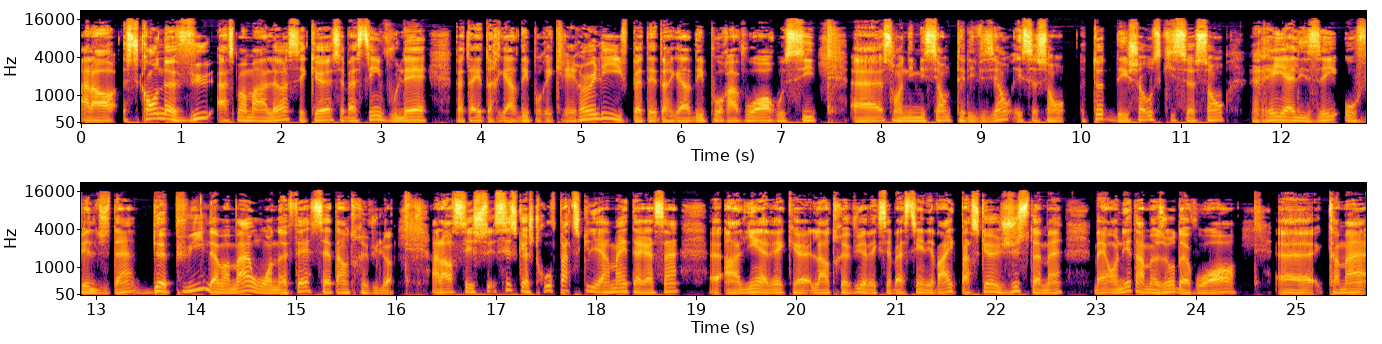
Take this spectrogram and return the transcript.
Alors, ce qu'on a vu à ce moment-là, c'est que Sébastien voulait peut-être regarder pour écrire un livre, peut-être regarder pour avoir aussi euh, son émission de télévision, et ce sont toutes des choses qui se sont réalisées au fil du temps depuis le moment où on a fait cette entrevue-là. Alors, c'est ce que je trouve particulièrement intéressant euh, en lien avec euh, l'entrevue avec Sébastien Lévesque parce que justement, ben, on est en mesure de voir euh, comment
